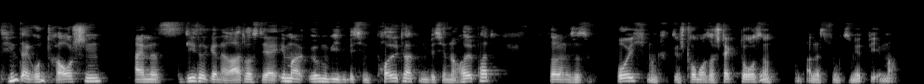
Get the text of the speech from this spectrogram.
Hintergrundrauschen eines Dieselgenerators, der immer irgendwie ein bisschen poltert, ein bisschen holpert, sondern es ist ruhig, man kriegt den Strom aus der Steckdose und alles funktioniert wie immer.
